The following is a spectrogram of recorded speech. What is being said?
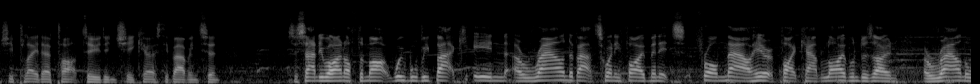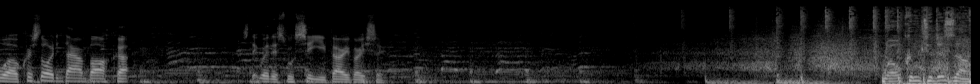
She played her part too, didn't she, Kirsty Bavington? So Sandy Ryan off the mark. We will be back in around about 25 minutes from now here at Fight Camp, live on DAZN around the world. Chris Lloyd and Darren Barker. Stick with us. We'll see you very, very soon. Welcome to DAZN.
